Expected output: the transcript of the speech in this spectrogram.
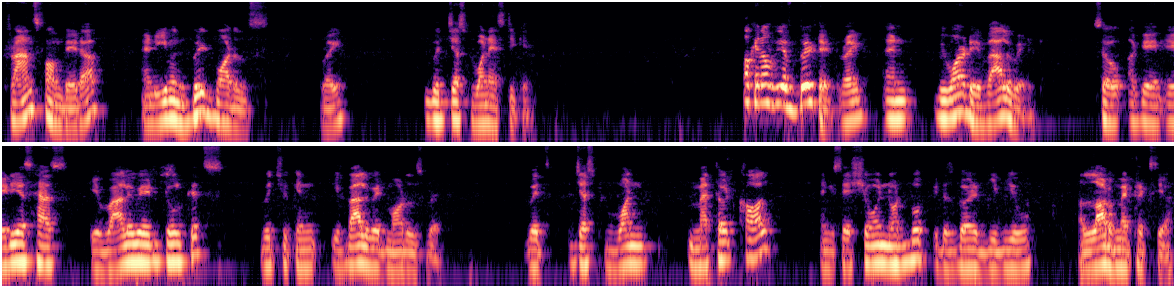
transform data, and even build models, right? With just one SDK. Okay, now we have built it, right? And we wanted to evaluate it. So again, ADS has evaluate toolkits, which you can evaluate models with. With just one method call, and you say show in notebook, it is going to give you a lot of metrics here.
